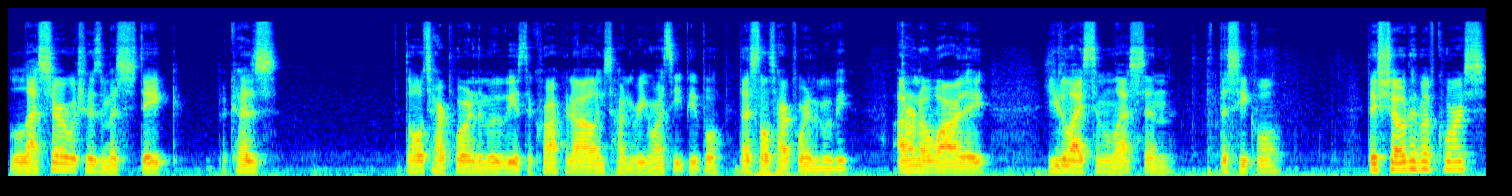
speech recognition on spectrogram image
lesser, which was a mistake because the whole entire point of the movie is the crocodile. He's hungry, he wants to eat people. That's the whole entire point of the movie. I don't know why they utilized him less in the sequel. They showed him, of course,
